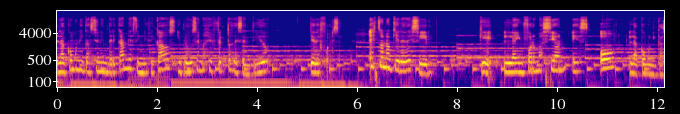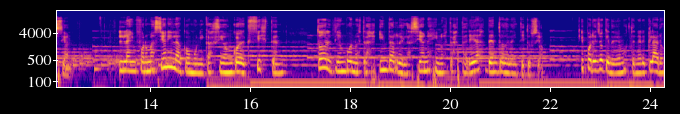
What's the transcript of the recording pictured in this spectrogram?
la comunicación intercambia significados y produce más efectos de sentido que de fuerza. Esto no quiere decir que la información es o la comunicación. La información y la comunicación coexisten todo el tiempo en nuestras interrelaciones y nuestras tareas dentro de la institución. Es por ello que debemos tener claro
